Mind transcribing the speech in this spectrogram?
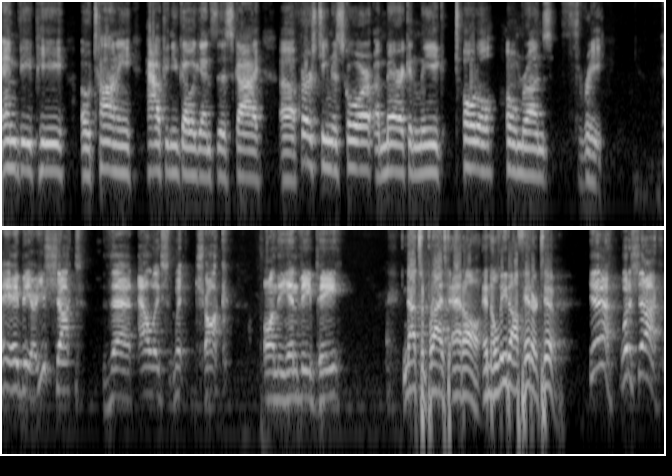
MVP Ohtani. How can you go against this guy? Uh, first team to score, American League, total home runs three. Hey, AB, are you shocked that Alex went chalk on the MVP. Not surprised at all. And the leadoff hitter, too. Yeah, what a shock.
